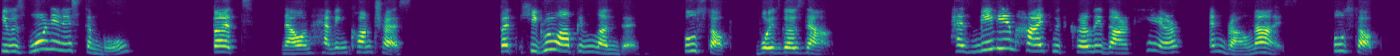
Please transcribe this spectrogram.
He was born in Istanbul, but now I'm having contrast. But he grew up in London. Full stop, voice goes down. Has medium height with curly dark hair and brown eyes. Full stop,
